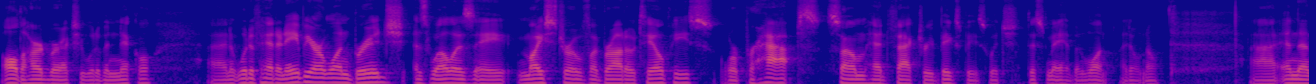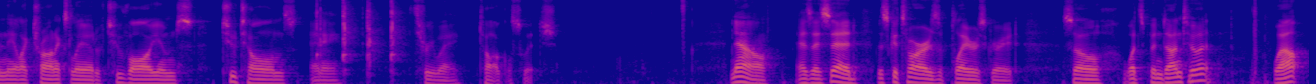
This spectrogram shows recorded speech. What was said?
All the hardware actually would have been nickel. And it would have had an ABR1 bridge as well as a Maestro vibrato tailpiece, or perhaps some had factory Bigsby's, which this may have been one. I don't know. Uh, and then the electronics layout of two volumes, two tones, and a three way toggle switch. Now, as I said, this guitar is a player's grade. So, what's been done to it? Well,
